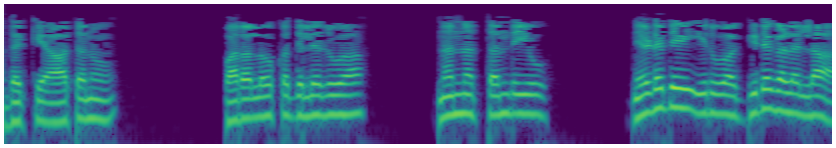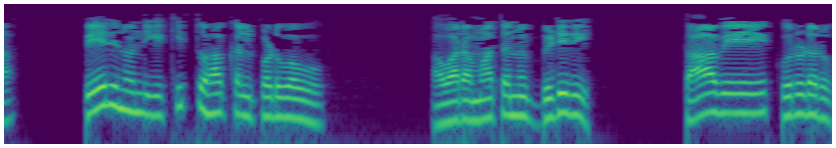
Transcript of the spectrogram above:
ಅದಕ್ಕೆ ಆತನು, ಪರಲೋಕದಲ್ಲಿರುವ ನನ್ನ ತಂದೆಯು ನೆಡದೇ ಇರುವ ಗಿಡಗಳೆಲ್ಲ ಬೇರಿನೊಂದಿಗೆ ಕಿತ್ತು ಹಾಕಲ್ಪಡುವವು ಅವರ ಮಾತನ್ನು ಬಿಡಿರಿ, ತಾವೇ ಕುರುಡರು,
